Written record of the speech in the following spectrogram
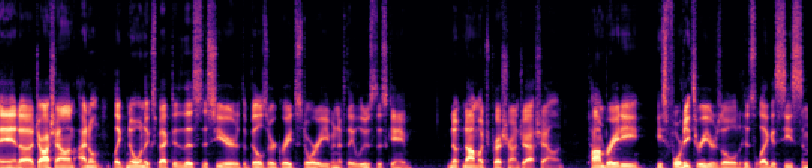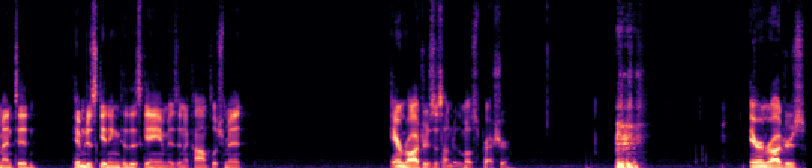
And uh, Josh Allen, I don't like. No one expected this this year. The Bills are a great story, even if they lose this game. No, not much pressure on Josh Allen. Tom Brady, he's 43 years old. His legacy cemented. Him just getting to this game is an accomplishment. Aaron Rodgers is under the most pressure. Aaron Rodgers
